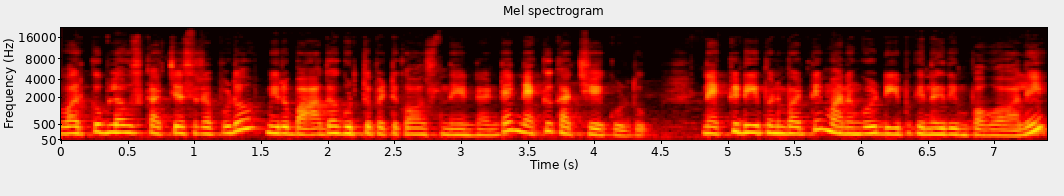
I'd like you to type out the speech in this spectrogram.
వర్క్ బ్లౌజ్ కట్ చేసేటప్పుడు మీరు బాగా గుర్తుపెట్టుకోవాల్సింది ఏంటంటే నెక్ కట్ చేయకూడదు. నెక్ డీప్ని బట్టి మనం కూడా డీప్ కిందకి దింపుకోవాలి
